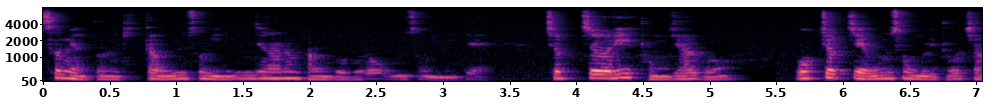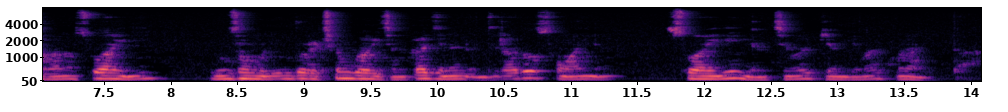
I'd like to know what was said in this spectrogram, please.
서면 또는 기타 운송인이 인정하는 방법으로 운송인에게 적절히 통지하고 목적지에 운송물이 도착하는 수화인이 운송물 인도를 청구하기 전까지는 언제라도 송화인은 수화인이 명칭을 변경할 권한이 있다.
